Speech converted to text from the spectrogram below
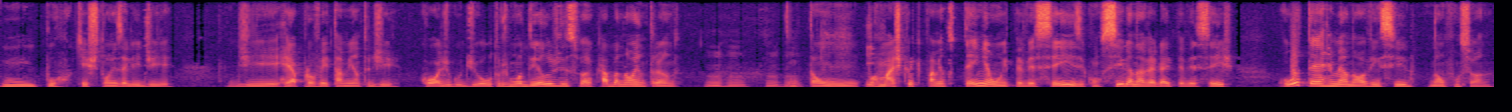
hum, por questões ali de, de reaproveitamento de código de outros modelos, isso acaba não entrando. Uhum, uhum. Então, por e... mais que o equipamento tenha um IPv6 e consiga navegar IPv6, o TR69 em si não funciona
